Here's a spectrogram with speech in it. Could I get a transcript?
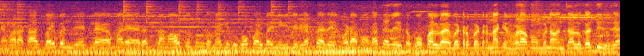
ને મારા ખાસ ભાઈબંધ છે, એટલે અમારે રસ્તામાં આવતું હતો ને તો મેં કીધું ગોપાલભાઈની વિઝિટ કરતા જઈ, વડાપાઉં ખાતા જઈ, તો ગોપાલભાઈ બટર બટર નાખીને વડાપાઉં બનાવવાનું ચાલુ કરી દીધું છે.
